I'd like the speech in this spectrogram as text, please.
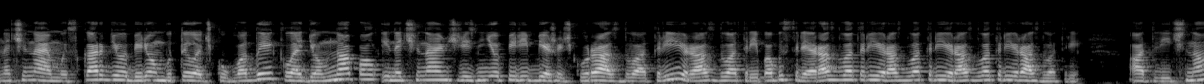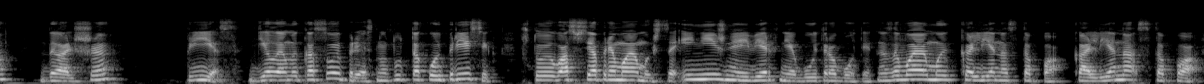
Начинаем мы с кардио, берем бутылочку воды, кладем на пол и начинаем через нее перебежечку. Раз, два, три, раз, два, три. Побыстрее. Раз, два, три, раз, два, три, раз, два, три, раз, два, три. Отлично. Дальше. Пресс. Делаем и косой пресс, но тут такой прессик, что у вас вся прямая мышца, и нижняя, и верхняя будет работать. Называемый колено-стопа. Колено-стопа.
